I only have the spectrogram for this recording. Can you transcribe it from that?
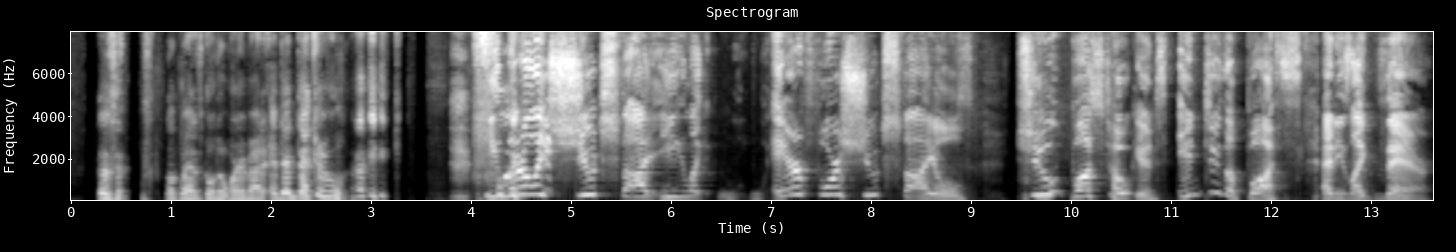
Look, man, it's cool. Don't worry about it." And then Deku like He literally shoots style. He like Air Force shoot styles two bus tokens into the bus, and he's like, "There,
